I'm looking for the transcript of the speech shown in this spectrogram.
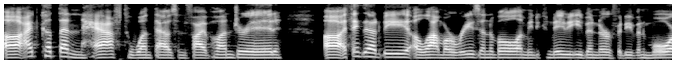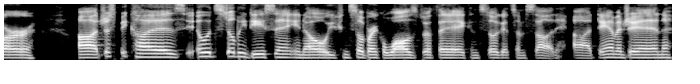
Uh, I'd cut that in half to 1,500. Uh, I think that would be a lot more reasonable. I mean, you can maybe even nerf it even more. Uh, just because it would still be decent. You know, you can still break walls with it, it can still get some solid uh, damage in.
